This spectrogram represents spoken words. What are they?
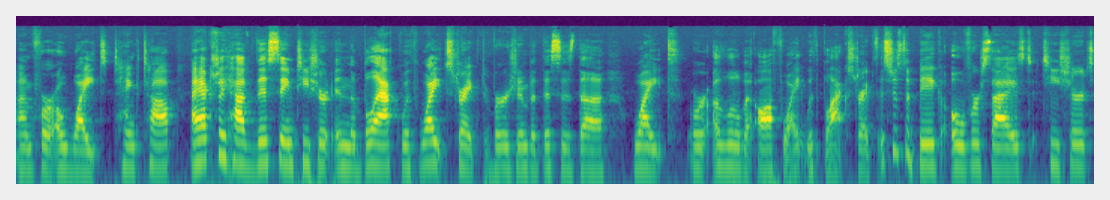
um, for a white tank top. I actually have this same t-shirt in the black with white striped version, but this is the white or a little bit off white with black stripes. It's just a big oversized t-shirt.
